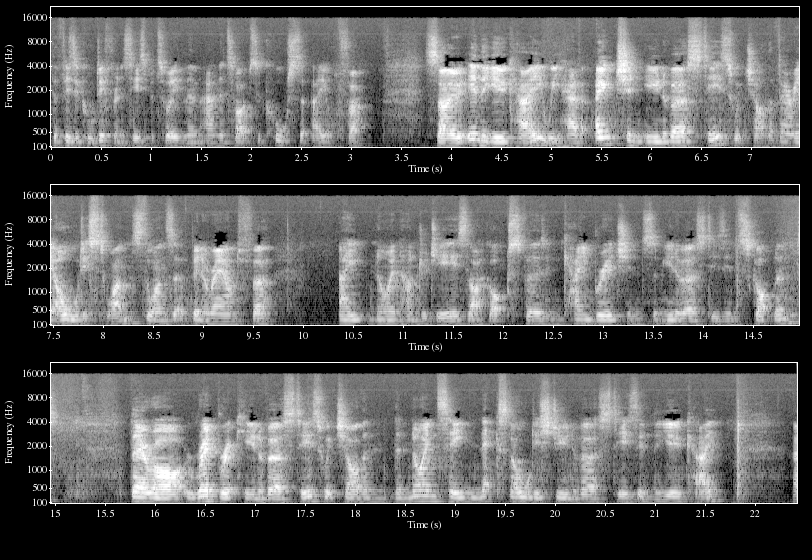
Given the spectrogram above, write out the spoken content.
the physical differences between them and the types of course that they offer. So in the UK we have ancient universities, which are the very oldest ones, the ones that have been around for eight, nine hundred years, like Oxford and Cambridge and some universities in Scotland. There are red brick universities, which are the, the 19 next oldest universities in the UK. Uh,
